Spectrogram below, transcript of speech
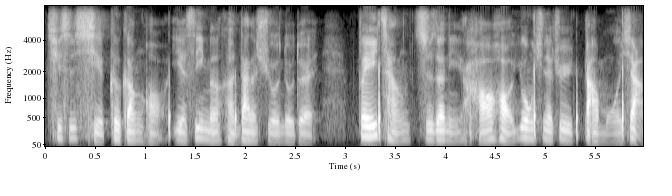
其实写课纲哈也是一门很大的学问，对不对？非常值得你好好用心的去打磨一下。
